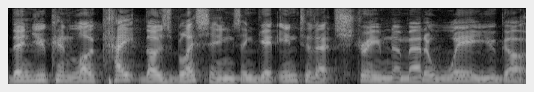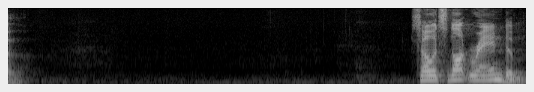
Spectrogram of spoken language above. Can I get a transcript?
then you can locate those blessings and get into that stream no matter where you go. So it's not random.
